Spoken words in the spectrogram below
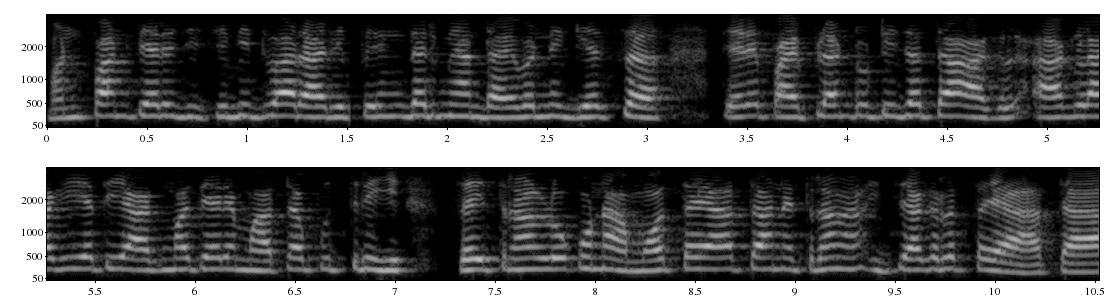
મનપાન ત્યારે જીસીબી દ્વારા રિપેરિંગ દરમિયાન ડ્રાઈવરને ગેસ ત્યારે પાઇપલાઇન તૂટી જતા આગ આગ લાગી હતી. આગમાં ત્યારે માતા પુત્રી સહિત ત્રણ લોકોના મોત થયા હતા અને ત્રણ ઇજાગ્રસ્ત થયા હતા.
